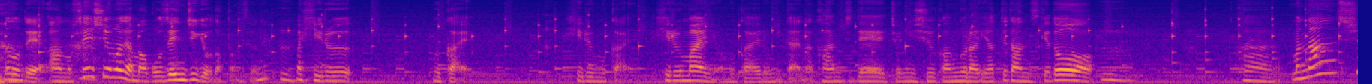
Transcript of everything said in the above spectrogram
い。なのであの先週まではまあ午前授業だったんですよね、うんまあ、昼迎え昼迎え昼前には迎えるみたいな感じで一応2週間ぐらいやってたんですけど、うん。はいまあ、何週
